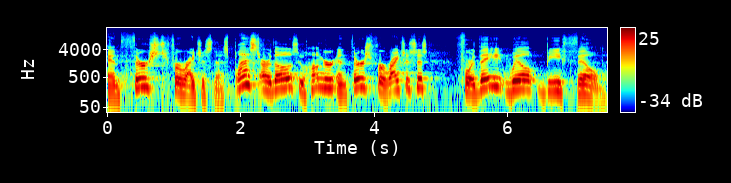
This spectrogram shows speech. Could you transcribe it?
and thirst for righteousness. Blessed are those who hunger and thirst for righteousness, for they will be filled.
